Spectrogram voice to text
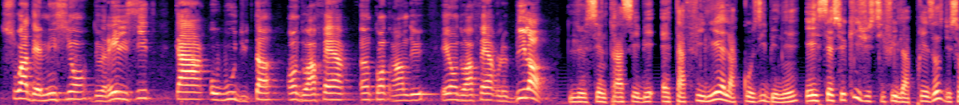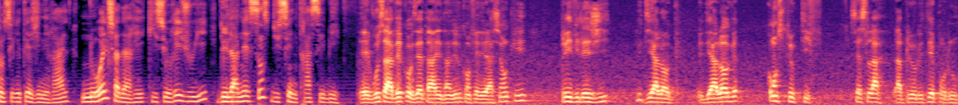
soient des missions de réussite, car au bout du temps, on doit faire un compte rendu et on doit faire le bilan. Le Centra CB est affilié à la COSI Bénin et c'est ce qui justifie la présence de son secrétaire général, Noël Chadaré, qui se réjouit de la naissance du Centra CB. Et vous savez que vous êtes dans une confédération qui privilégie le dialogue, le dialogue constructif. C'est cela la priorité pour nous.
